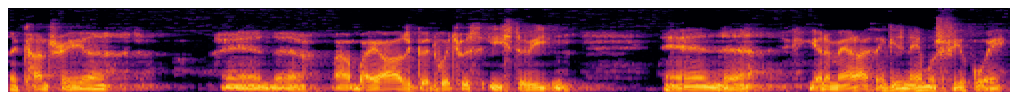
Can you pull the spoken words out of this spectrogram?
the country uh, and uh, out by Osgood, which was east of Eaton, and uh, get a man? I think his name was Fuquay."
